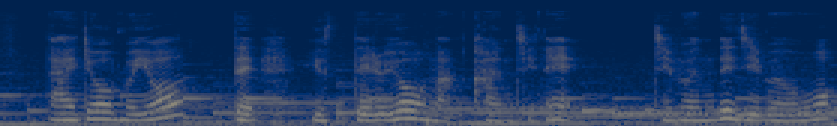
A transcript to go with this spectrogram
「大丈夫よ」って言ってるような感じで自分で自分を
